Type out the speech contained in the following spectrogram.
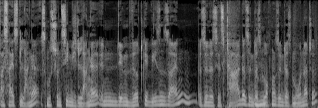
was heißt lange? Es muss schon ziemlich lange in dem Wirt gewesen sein. Sind das jetzt Tage? Sind das das mhm. Wochen, sind das Monate?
